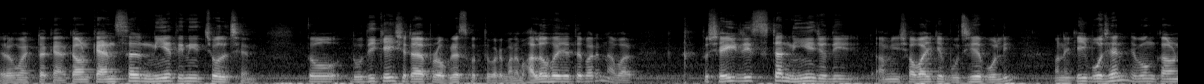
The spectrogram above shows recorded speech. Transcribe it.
এরকম একটা কারণ ক্যান্সার নিয়ে তিনি চলছেন। তো দুদিকেই সেটা প্রোগ্রেস করতে পারে। মানে ভালো হয়ে যেতে পারেন আবার তো সেই রিস্কটা নিয়ে যদি আমি সবাইকে বুঝিয়ে বলি অনেকেই বোঝেন এবং কারণ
